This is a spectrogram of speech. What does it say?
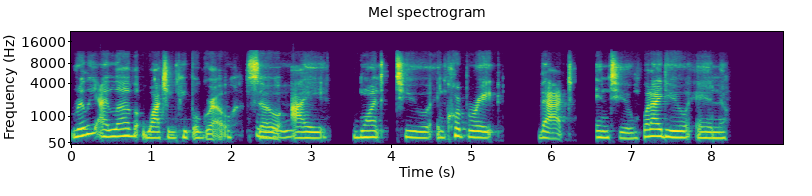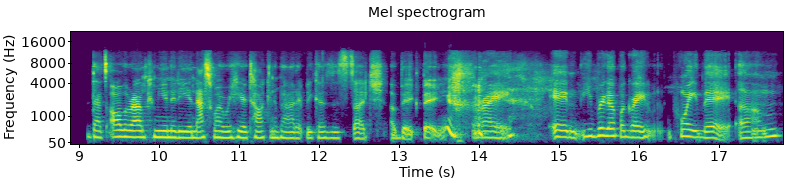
really I love watching people grow. So mm-hmm. I want to incorporate that into what I do and that's all around community and that's why we're here talking about it because it's such a big thing right and you bring up a great point that um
